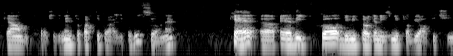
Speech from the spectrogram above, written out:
che ha un procedimento particolare di produzione, che è ricco di microorganismi probiotici.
